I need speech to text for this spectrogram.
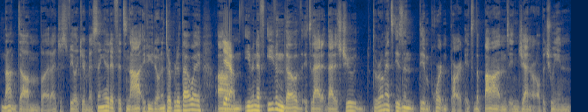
not dumb, but I just feel like you're missing it if it's not if you don't interpret it that way. Um, Yeah. Even if even though it's that that is true, the romance isn't the important part. It's the bond in general between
